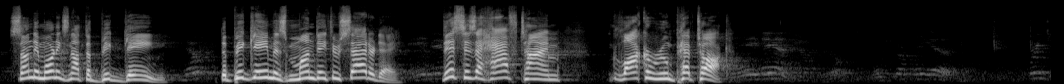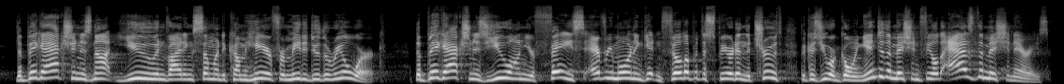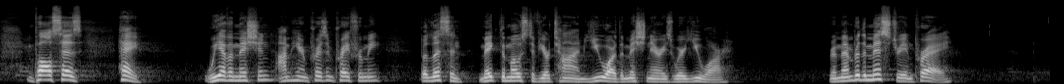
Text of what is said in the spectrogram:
Sunday morning's not the big game. The big game is Monday through Saturday. This is a halftime locker room pep talk. The big action is not you inviting someone to come here for me to do the real work. The big action is you on your face every morning getting filled up with the Spirit and the truth because you are going into the mission field as the missionaries. And Paul says, Hey, we have a mission. I'm here in prison. Pray for me. But listen, make the most of your time. You are the missionaries where you are. Remember the mystery and pray.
